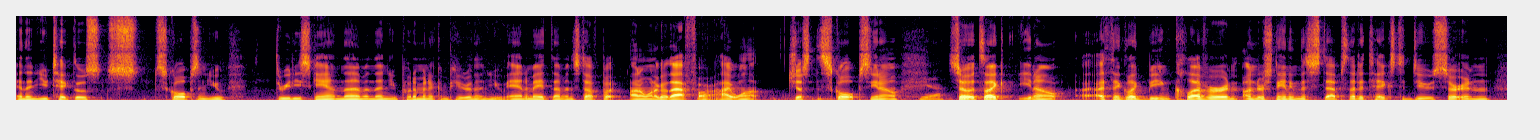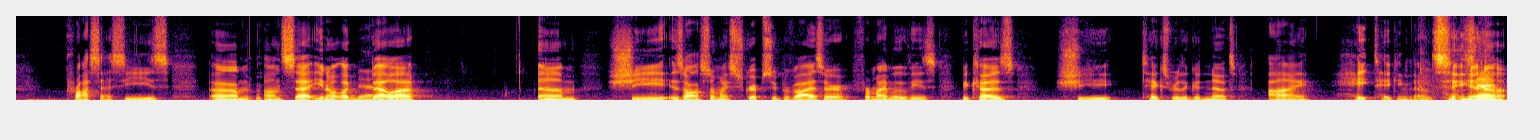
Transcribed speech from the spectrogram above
and then you take those s- sculpts and you 3D scan them, and then you put them in a computer, then you animate them and stuff. But I don't want to go that far. I want just the sculpts, you know. Yeah. So it's like you know, I think like being clever and understanding the steps that it takes to do certain processes um, on set. You know, like Yeah. Bella. Um, she is also my script supervisor for my movies because she takes really good notes. I hate taking notes. You Same. know?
